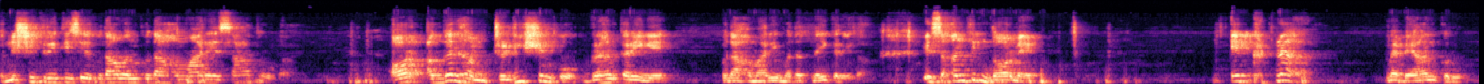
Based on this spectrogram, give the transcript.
तो निश्चित रीति से खुदावन खुदा हमारे साथ होगा। और अगर हम ट्रेडिशन को ग्रहण करेंगे, खुदा हमारी मदद नहीं करेगा। इस अंतिम दौर में एक घटना मैं बयान करूँ।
